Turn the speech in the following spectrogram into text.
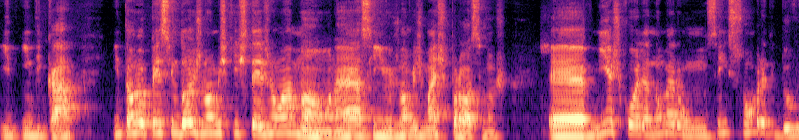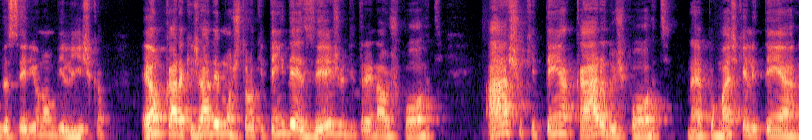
indicar. Então, eu penso em dois nomes que estejam à mão, né? Assim, os nomes mais próximos. É, minha escolha número um, sem sombra de dúvida, seria o nome de Lisca. É um cara que já demonstrou que tem desejo de treinar o esporte. Acho que tem a cara do esporte, né? Por mais que ele tenha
